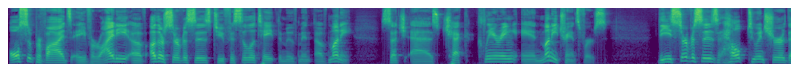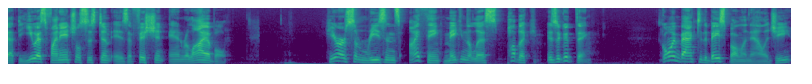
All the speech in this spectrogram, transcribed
also provides a variety of other services to facilitate the movement of money, such as check clearing and money transfers. These services help to ensure that the U.S. financial system is efficient and reliable. Here are some reasons I think making the list public is a good thing. Going back to the baseball analogy,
